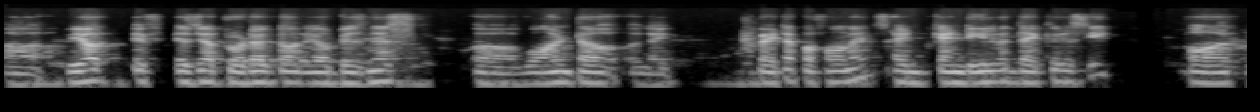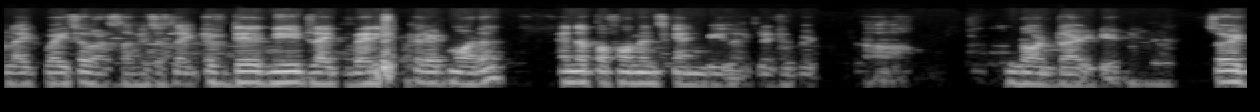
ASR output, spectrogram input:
Uh, your if is your product or your business uh, want a like better performance and can deal with the accuracy, or like vice versa, which is like if they need like very accurate model and the performance can be like little bit uh, not right yet. So it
